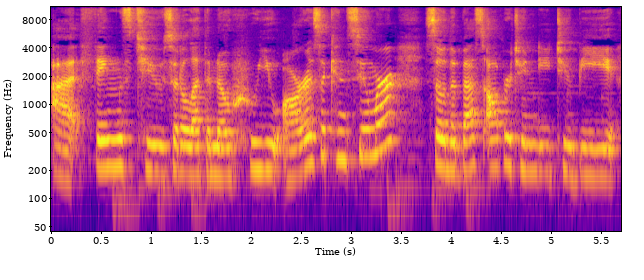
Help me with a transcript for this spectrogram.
uh, things to sort of let them know who you are as a consumer. So the best opportunity to be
